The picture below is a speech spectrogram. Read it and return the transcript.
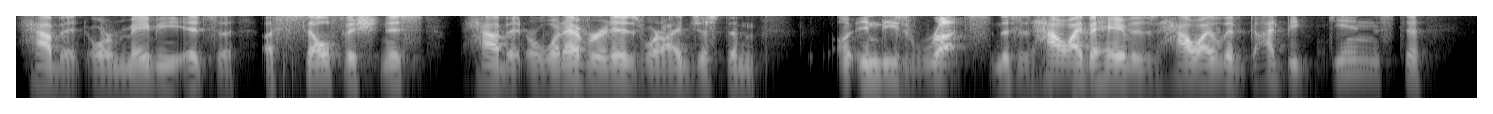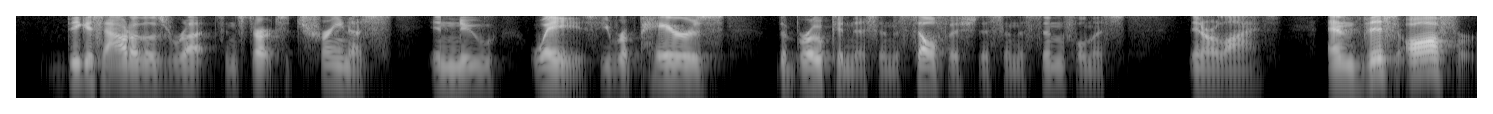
habit, or maybe it's a, a selfishness habit or whatever it is where I just am in these ruts. And this is how I behave, this is how I live. God begins to dig us out of those ruts and start to train us in new ways. He repairs the brokenness and the selfishness and the sinfulness in our lives. And this offer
